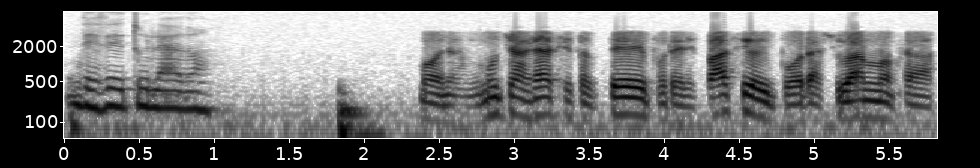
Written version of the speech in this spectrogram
desde tu lado. Bueno, muchas gracias a ustedes por el espacio y por ayudarnos a,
